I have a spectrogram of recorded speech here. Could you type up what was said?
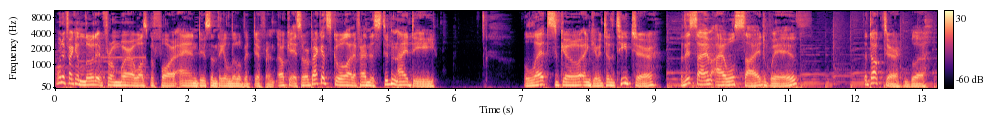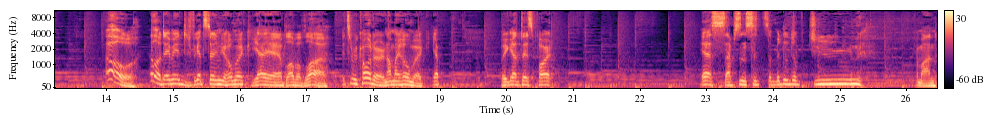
What if I could load it from where I was before and do something a little bit different? Okay, so we're back at school and I find the student ID. Let's go and give it to the teacher. But this time I will side with the doctor. Blah. Oh, hello Damien, did you forget to turn in your homework? Yeah, yeah, blah, blah, blah. It's a recorder, not my homework. Yep. We got this part. Yes, absence since the middle of June. Come on.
